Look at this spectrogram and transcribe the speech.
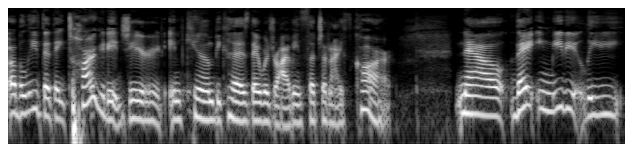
or believed that they targeted Jared and Kim because they were driving such a nice car. Now, they immediately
